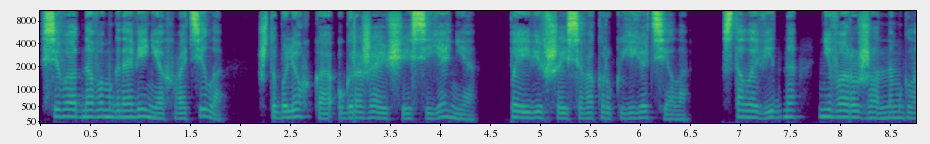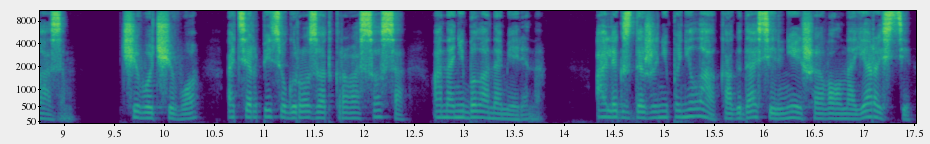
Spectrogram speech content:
Всего одного мгновения хватило, чтобы легкое угрожающее сияние, появившееся вокруг ее тела, стало видно невооруженным глазом. Чего-чего, а терпеть угрозу от кровососа она не была намерена. Алекс даже не поняла, когда сильнейшая волна ярости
